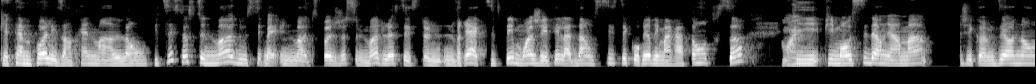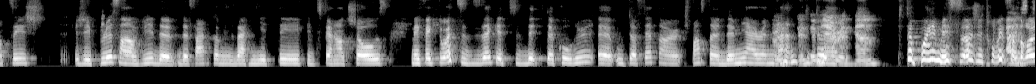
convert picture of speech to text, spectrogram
que tu n'aimes pas les entraînements longs. Puis tu sais, ça, c'est une mode aussi. Bien, une mode, c'est pas juste une mode, là, c'est une, vraie activité. Moi, j'ai été là-dedans aussi, tu sais, courir des marathons, tout ça. Puis, puis moi aussi, dernièrement, j'ai comme dit, oh non, tu sais, j'ai plus envie de, faire comme une variété puis différentes choses. Mais fait que toi, tu disais que tu as couru euh, ou tu as fait un, je pense, un demi-Ironman. Un, demi-Ironman. Tu n'as pas aimé ça. J'ai trouvé ça ah, drôle.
